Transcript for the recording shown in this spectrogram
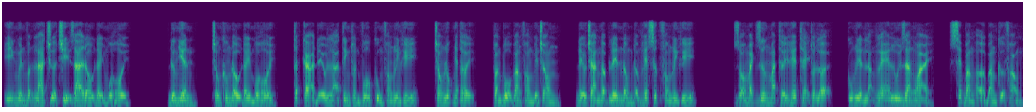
y nguyên vẫn là chữa trị ra đầu đầy mồ hôi. Đương nhiên, chống không đầu đầy mồ hôi tất cả đều là tinh thuần vô cùng phong linh khí, trong lúc nhất thời, toàn bộ băng phòng bên trong đều tràn ngập lên nồng đậm hết sức phong linh khí. Gió mạch dương mắt thấy hết thể thuận lợi, cũng liền lặng lẽ lui ra ngoài, xếp bằng ở băng cửa phòng,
